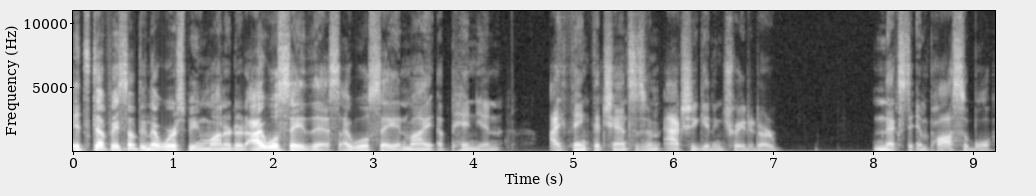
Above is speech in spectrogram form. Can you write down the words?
it's definitely something that worth being monitored. I will say this. I will say, in my opinion, I think the chances of him actually getting traded are next to impossible.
